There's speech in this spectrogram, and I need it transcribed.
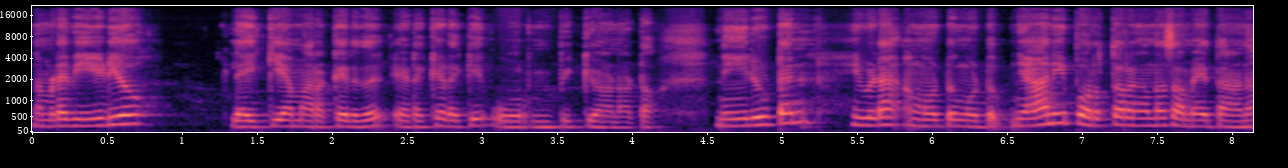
നമ്മുടെ വീഡിയോ ലൈക്ക് ചെയ്യാൻ മറക്കരുത്. ഇടയ്ക്കിടയ്ക്ക് ഓർമ്മിപ്പിക്കുകയാണ് കേട്ടോ. നീലൂട്ടൻ ഇവിടെ അങ്ങോട്ടും ഇങ്ങോട്ടും. ഞാൻ ഈ പുറത്തിറങ്ങുന്ന സമയത്താണ്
